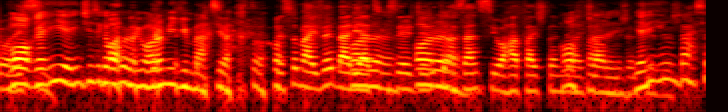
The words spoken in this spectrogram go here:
واقعیه. این چیزی که ما به بیمارا میگیم بعضی وقتا. مثل مریضای bariatric آره، surgery آره. که مثلا 37 8 تا میرن میشن یعنی این. بحث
